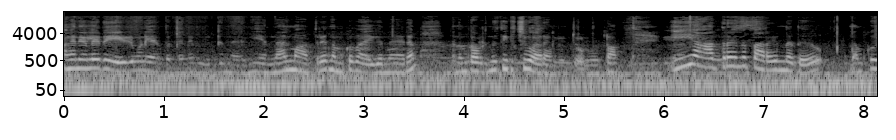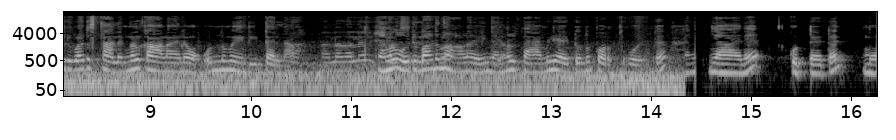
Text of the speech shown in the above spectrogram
അങ്ങനെയുള്ള ഒരു ഏഴ് മണിയാകുമ്പോൾ തന്നെ വീട്ടിൽ നിന്ന് ഇറങ്ങി. എന്നാൽ മാത്രമേ നമുക്ക് വൈകുന്നേരം നമുക്ക് അവിടുന്ന് തിരിച്ചു വരാൻ പറ്റുള്ളൂ കേട്ടോ. ഈ യാത്ര എന്ന് പറയുന്നത് നമുക്ക് ഒരുപാട് സ്ഥലങ്ങൾ കാണാനോ ഒന്നും വേണ്ടിയിട്ടല്ല. ഞങ്ങൾ ഒരുപാട് നാളായി ഞങ്ങൾ ഫാമിലി ആയിട്ടൊന്ന് പുറത്തു പോയിട്ട്. ഞാൻ കുട്ടേട്ടൻ മോ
